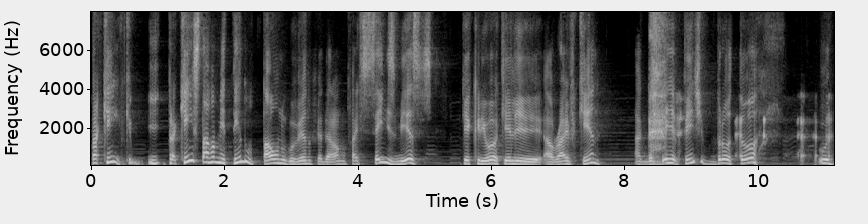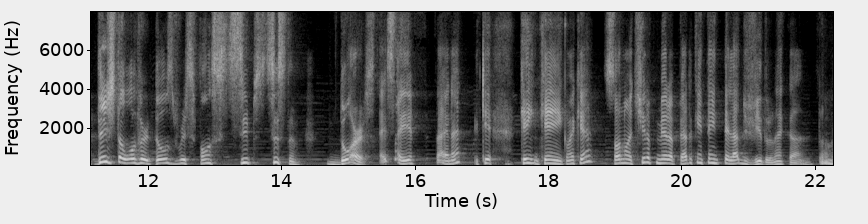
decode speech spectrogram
Para quem, que, para quem estava metendo o pau no governo federal não faz seis meses que criou aquele Arrive Can, de repente brotou o Digital Overdose Response System. Doors. É isso aí. Tá, né? Que, quem, quem, como é que é? Só não atira a primeira pedra quem tem telhado de vidro, né, cara? Então,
